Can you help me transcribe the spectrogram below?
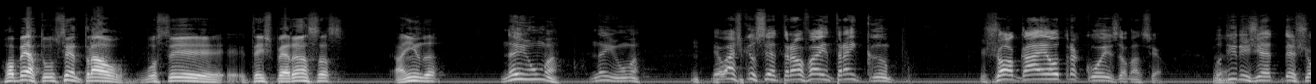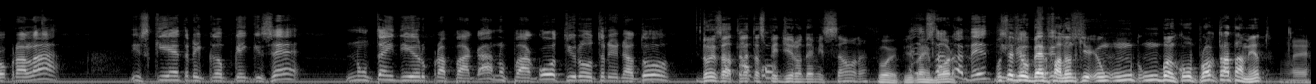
Roberto, o Central, você tem esperanças ainda? Nenhuma, nenhuma. Eu acho que o Central vai entrar em campo. Jogar é outra coisa, Marcel. O é. dirigente deixou para lá, disse que entra em campo quem quiser, não tem dinheiro para pagar, não pagou, tirou o treinador. Dois então, atletas então, pediram demissão, né? Foi, pediram embora. Você viu o Beck falando que um, um, bancou o próprio tratamento. É.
